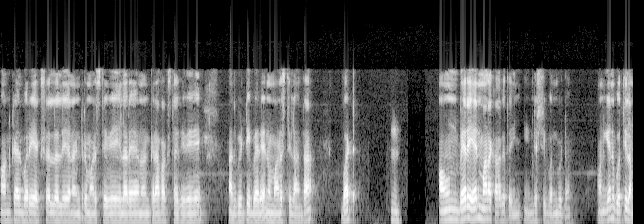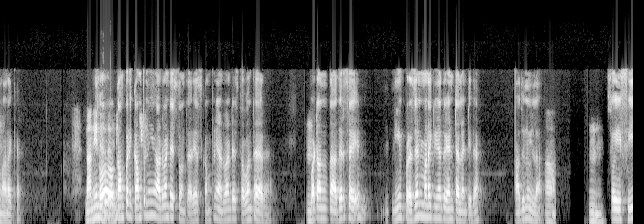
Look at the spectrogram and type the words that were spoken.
ಅವ್ನ ಕೈಲಿ ಬರೀ ಎಕ್ಸೆಲ್ ಅಲ್ಲಿ ಏನೋ ಎಂಟ್ರಿ ಮಾಡಿಸ್ತೀವಿ ಇಲ್ಲಾರೆ ಏನೋ ಗ್ರಾಫ್ ಹಾಕ್ಸ್ತಾ ಇದ್ದೀವಿ ಅದು ಬಿಟ್ಟು ಬೇರೆ ಏನು ಮಾಡಿಸ್ತಿಲ್ಲ ಅಂತ. ಬಟ್. ಅವ್ನ್ ಬೇರೆ ಏನು ಮಾಡೋಕ್ಕಾಗುತ್ತೆ ಇಂಡಸ್ಟ್ರಿ ಬಂದ್ಬಿಟ್ಟು? ಅವ್ನಿಗೇನು ಗೊತ್ತಿಲ್ಲ ಮಾಡೋಕ್ಕೆ. ಕಂಪನಿ ಕಂಪನಿ ಅಡ್ವಾಂಟೇಜ್ ತಗೊಂತಾರೆ. ಎಸ್ ಕಂಪನಿ ಅಡ್ವಾಂಟೇಜ್ ತಗೊಂತಾರೆ ಹ್ಮ್. But on the other side ನೀವು ಪ್ರೆಸೆಂಟ್ ಮಾಡಕ್ ನಿನ್ನ ಹತ್ರ ಏನ್ ಟ್ಯಾಲೆಂಟ್ ಇದೆ? ಅದೂ ಇಲ್ಲ. So if he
